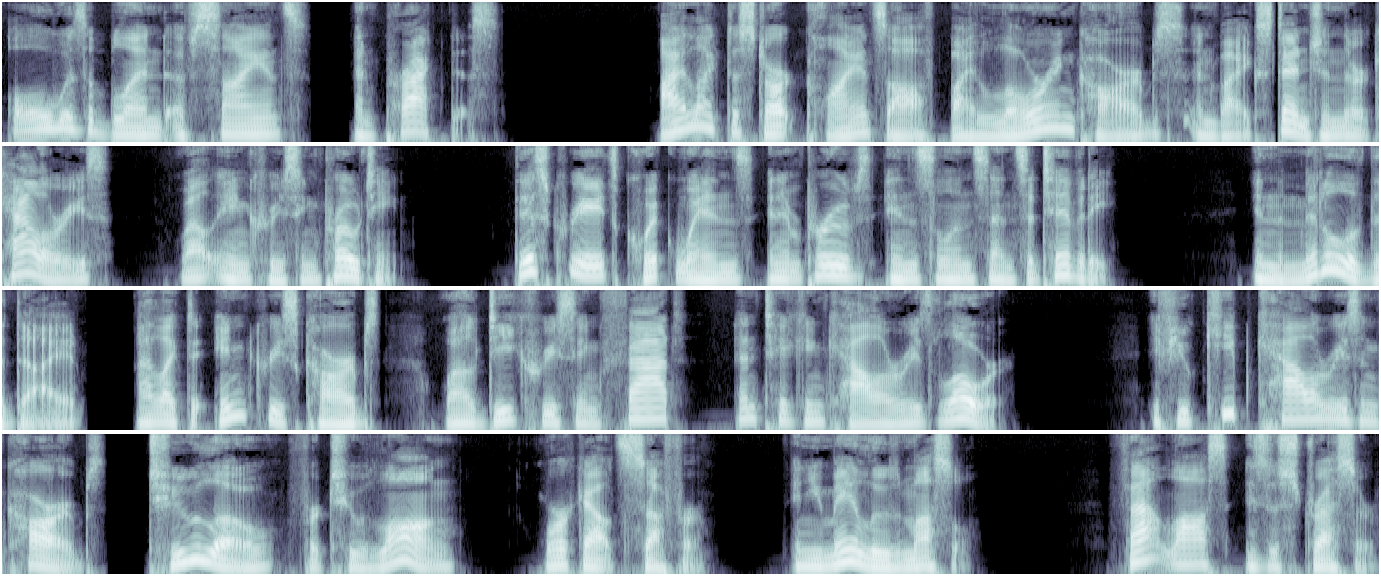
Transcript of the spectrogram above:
always a blend of science and practice. I like to start clients off by lowering carbs and by extension their calories while increasing protein. This creates quick wins and improves insulin sensitivity. In the middle of the diet, I like to increase carbs while decreasing fat and taking calories lower. If you keep calories and carbs too low for too long, workouts suffer and you may lose muscle. Fat loss is a stressor,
